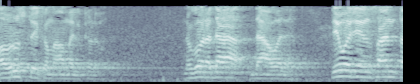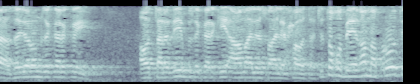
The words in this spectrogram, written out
او رسته کوم عمل کړو نو ګوره دا داوا ده دیو چې انسان ته زجرم ذکر کوي او ترغیب ذکر کوي اعمال صالحه ته چې ته بیغمه پروت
